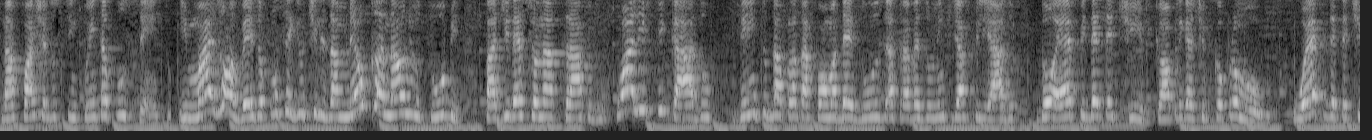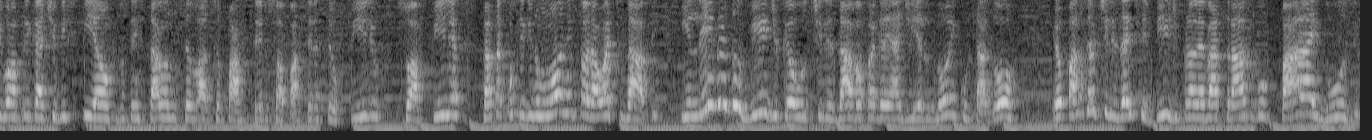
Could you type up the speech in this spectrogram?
na faixa dos 50%. E mais uma vez eu consegui utilizar meu canal no YouTube para direcionar tráfego qualificado dentro da plataforma da Eduz através do link de afiliado do App Detetive, que é o aplicativo que eu promovo. O App Detetive é um aplicativo espião que você instala no celular do seu parceiro, sua parceira, seu filho, sua filha, para estar tá conseguindo monitorar o WhatsApp. E lembra do vídeo que eu utilizava para ganhar dinheiro no encurtador? Eu passei a utilizar esse vídeo para levar tráfego para a Eduze,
